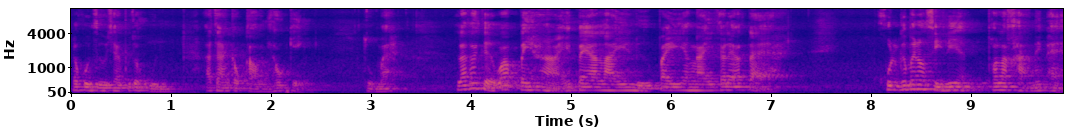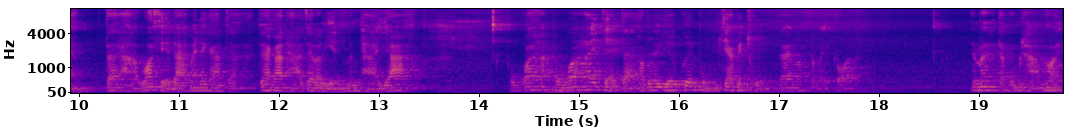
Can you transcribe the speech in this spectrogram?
แล้วคุณซื้อใช้พุทธคุณ อาจารย์เก่าๆเนี่ยเขาเก่ง ถูกไหมแล้วถ้าเกิดว่าไปหายไปอะไรหรือไปยังไงก็แล้วแต่ คุณก็ไม่ต้องซีเรียสเพราะราคาไม่แพง แต่ถามว่าเสียดายไหมในการจะในการหาแต่ละเหรียญมันหายาก ผมว่าผมว่าให้แจกจ่ายเขาไปเยอะเพื่อนผมแจกไปถุงได้มากสมัยก่อนใช่ไหมแต่ผมถามหน่อย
